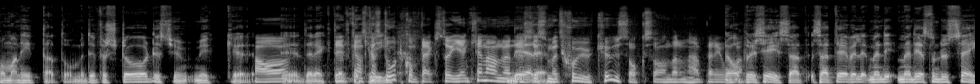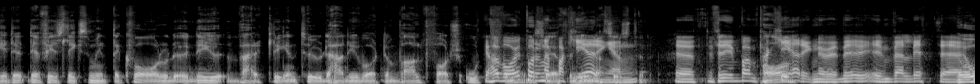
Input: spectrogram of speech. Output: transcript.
har man hittat då, men det förstördes ju mycket ja, eh, direkt Det är ett ganska krig. stort komplex och egentligen användes det, det som ett sjukhus också under den här perioden. Ja, precis. Så att, så att det är väl, men, det, men det som du säger, det, det finns liksom inte kvar och det, det, är ju verkligen tur. Det hade ju varit en vallfartsort. Jag har varit på den här parkeringen. Eh, för det är bara en parkering ja. nu. Det är en väldigt eh, jo,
